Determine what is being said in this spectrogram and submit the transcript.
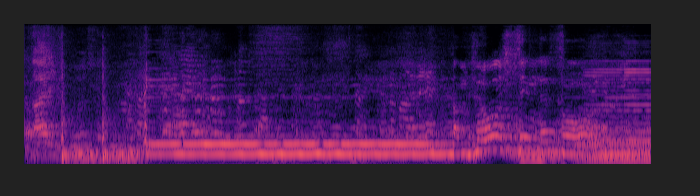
I'm lost in the forest.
